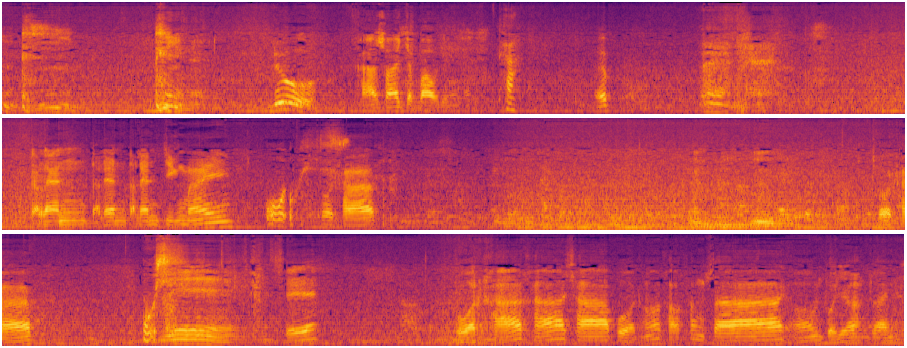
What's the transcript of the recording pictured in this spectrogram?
อื้อหือนี่ไงดูขาซ้ายจะเบาจังครับค่ะเอ๊บอ่าตะ แลนตะแลนตะแลนจริงไหมโอ้ยโทษครับอืมอืมอืมโทษครับโอ้ยนี่เจ๊ปวดขาขาชาปวดหัวเข่าข้างซ้ายอ๋อมันปวดเยอะข้างซ้ายเนี่ย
